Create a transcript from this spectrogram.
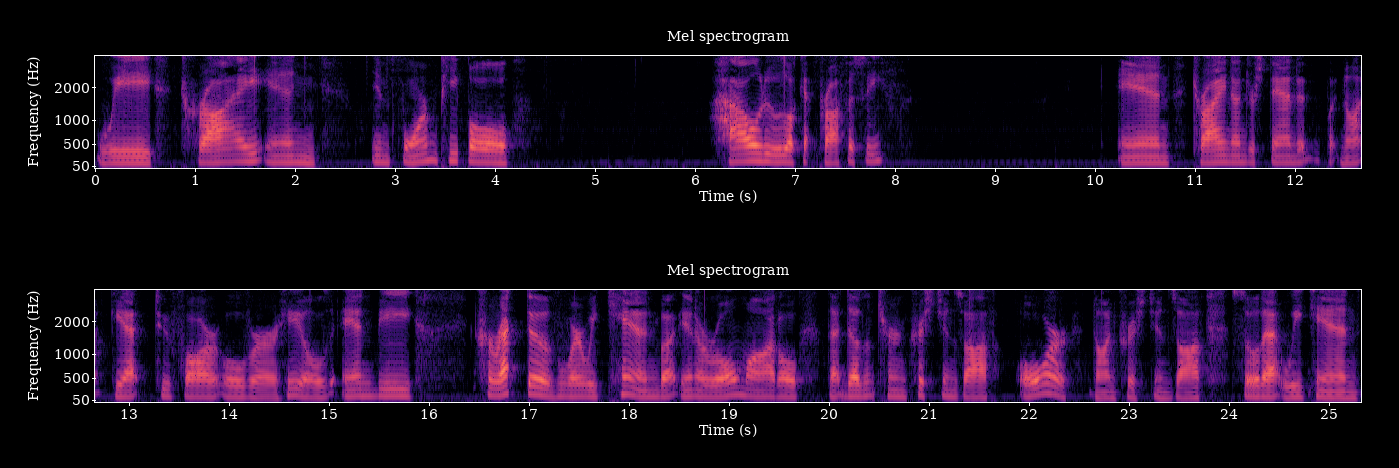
we try and inform people how to look at prophecy and try and understand it, but not get too far over our heels and be corrective where we can, but in a role model that doesn't turn Christians off or non Christians off so that we can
